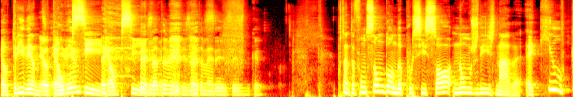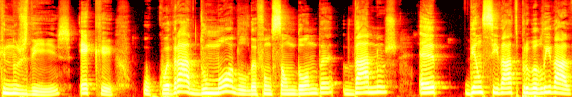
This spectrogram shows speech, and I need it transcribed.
É o tridente, É o é o tridente? psi, é o psi, exatamente, exatamente. sim, sim. Portanto, a função de onda por si só não nos diz nada. Aquilo que nos diz é que o quadrado do módulo da função de onda dá-nos a densidade de probabilidade,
